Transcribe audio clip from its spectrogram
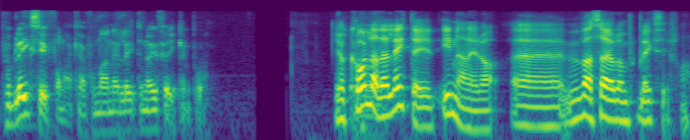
publiksiffrorna kanske man är lite nyfiken på. Jag kollade lite innan idag. Eh, vad säger du om publiksiffrorna?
